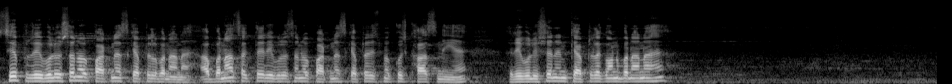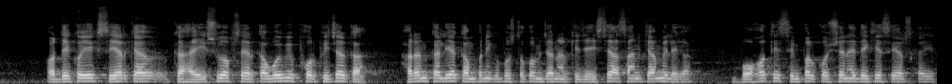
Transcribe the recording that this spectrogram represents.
सिर्फ़ रिवोल्यूशन और पार्टनर्स कैपिटल बनाना है. आप बना सकते हैं रिवोल्यूशन और पार्टनर्स कैपिटल इसमें कुछ खास नहीं है. रिवोल्यूशन एंड कैपिटल अकाउंट बनाना है. और देखो एक शेयर का, का है इशू ऑफ़ शेयर का वो भी फोर फीचर का. हरन का लिया कंपनी की पुस्तकों में जर्नल कीजिए. इससे आसान क्या मिलेगा? बहुत ही सिंपल क्वेश्चन है, देखिए शेयर्स का ये।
